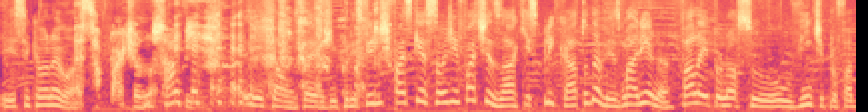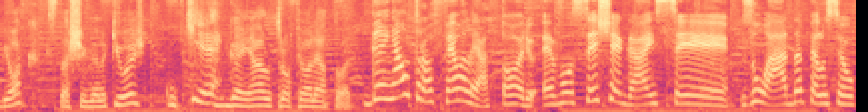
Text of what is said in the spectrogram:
Esse aqui é o negócio. Essa parte eu não sabia. Então, é, gente, por isso que a gente faz questão de enfatizar aqui, explicar toda vez. Marina, fala aí pro nosso ouvinte, pro Fabioca, que está chegando aqui hoje, o que é ganhar o troféu aleatório? Ganhar o troféu aleatório é você chegar e ser zoada pelo seu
